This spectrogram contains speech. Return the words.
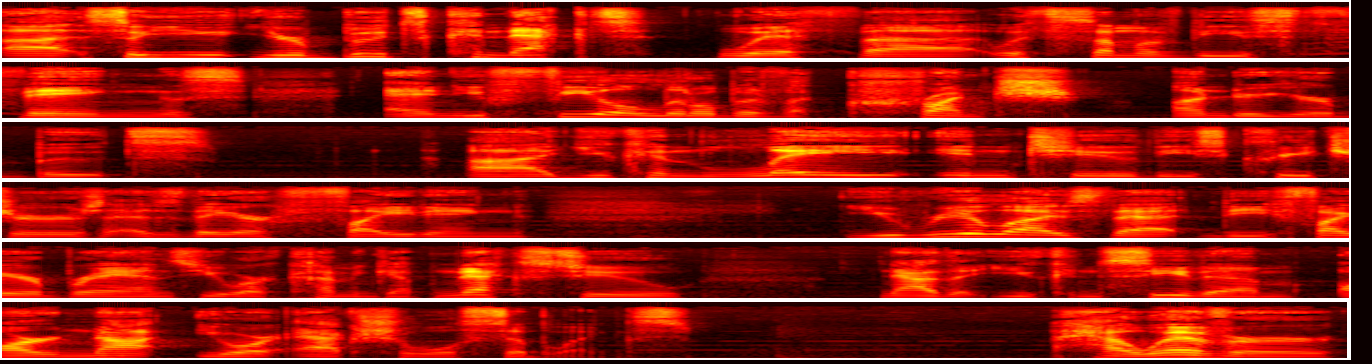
Uh, so you your boots connect with uh, with some of these things, and you feel a little bit of a crunch under your boots. Uh, you can lay into these creatures as they are fighting. You realize that the firebrands you are coming up next to, now that you can see them, are not your actual siblings. However,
